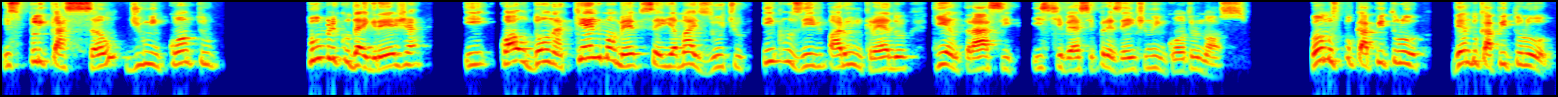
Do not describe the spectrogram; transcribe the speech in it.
explicação de um encontro público da igreja e qual dom naquele momento seria mais útil, inclusive para o incrédulo que entrasse e estivesse presente no encontro nosso. Vamos para o capítulo dentro do capítulo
